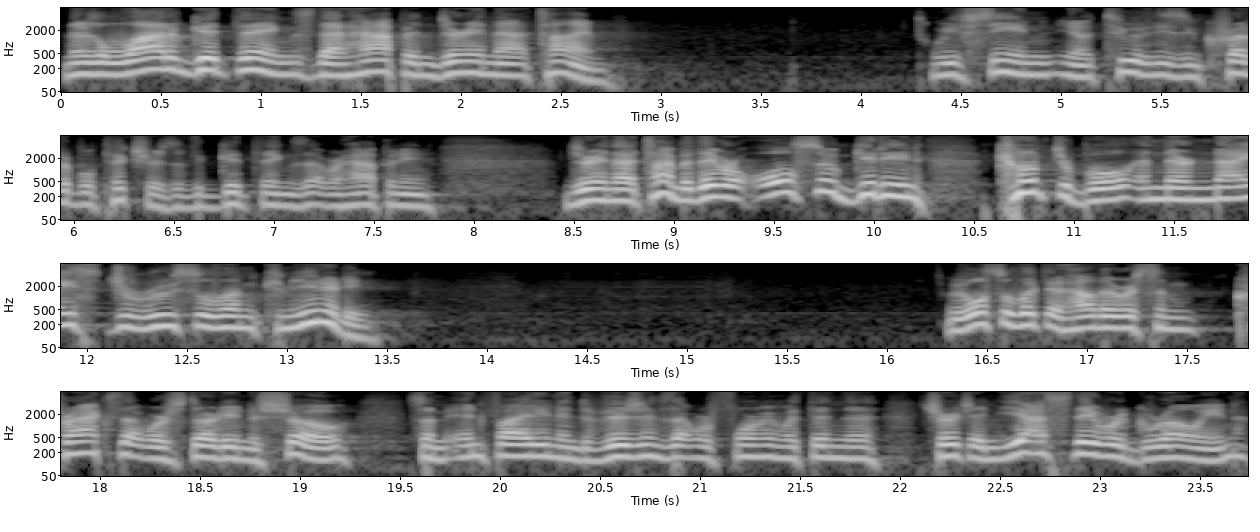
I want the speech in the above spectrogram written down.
And there's a lot of good things that happened during that time. We've seen, you know, two of these incredible pictures of the good things that were happening during that time, but they were also getting comfortable in their nice Jerusalem community. We've also looked at how there were some cracks that were starting to show, some infighting and divisions that were forming within the church. And yes, they were growing,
